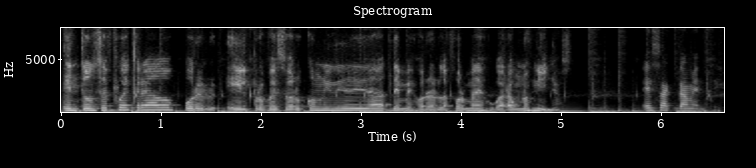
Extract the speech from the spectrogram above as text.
Entonces fue creado por el profesor con la idea de mejorar la forma de jugar a unos niños. Exactamente.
